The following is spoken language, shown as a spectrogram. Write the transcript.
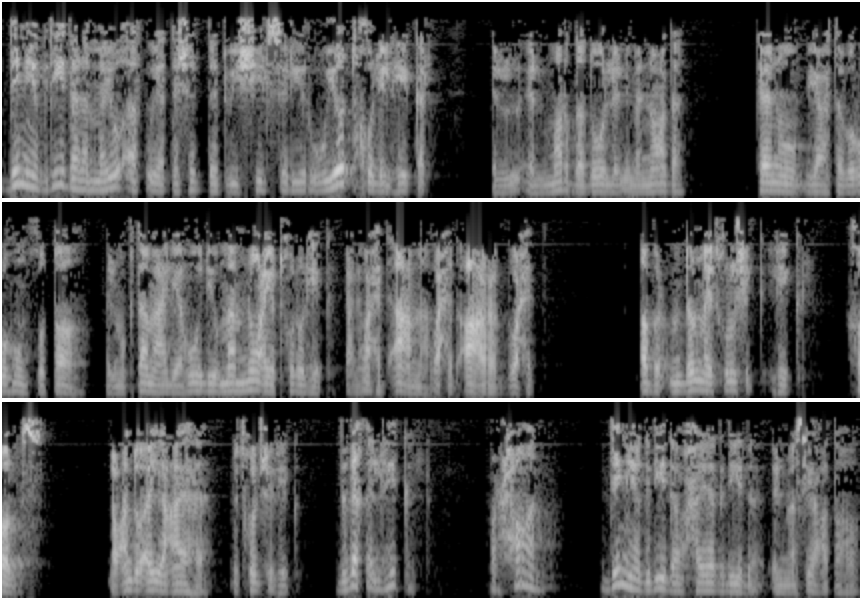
دنيا جديدة لما يقف ويتشدد ويشيل سريره ويدخل الهيكل. المرضى دول اللي من النوع ده كانوا بيعتبروهم خطاة في المجتمع اليهودي وممنوع يدخلوا الهيكل. يعني واحد أعمى واحد أعرج واحد أبر دول ما يدخلوش الهيكل خالص. لو عنده أي عاهة ما يدخلش الهيكل. ده دخل الهيكل. فرحان. دنيا جديدة وحياة جديدة. المسيح عطاها.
